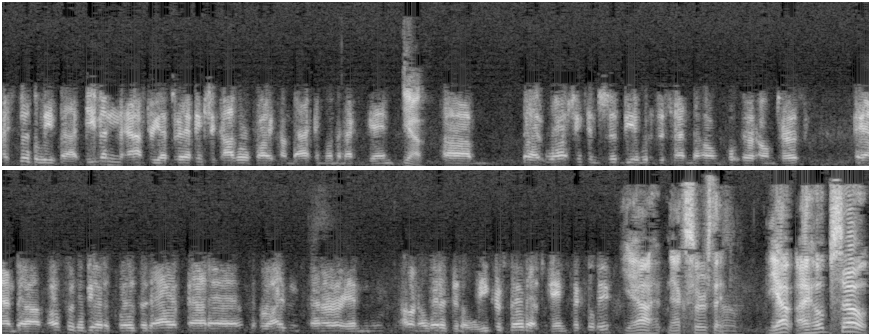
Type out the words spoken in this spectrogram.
I still believe that. Even after yesterday, I think Chicago will probably come back and win the next game. yeah. Um, but Washington should be able to defend the home their home turf, and uh, hopefully they'll be able to close it out at uh, the Verizon Center in I don't know what is it a week or so. That's Game Six will be. Yeah, next Thursday. Oh. Yep, I hope so.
